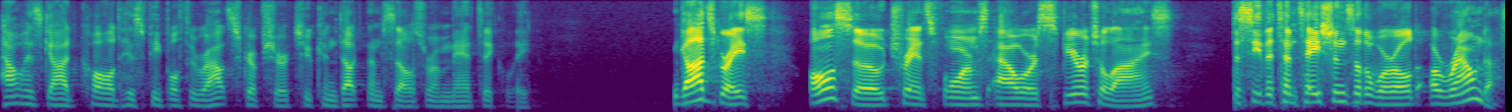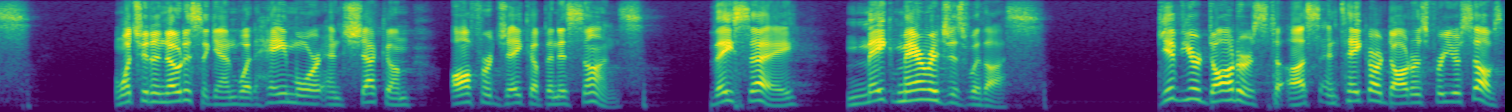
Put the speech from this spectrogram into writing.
how has God called his people throughout Scripture to conduct themselves romantically. God's grace also transforms our spiritual eyes to see the temptations of the world around us. I want you to notice again what Hamor and Shechem offer Jacob and his sons. They say, Make marriages with us. Give your daughters to us and take our daughters for yourselves.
